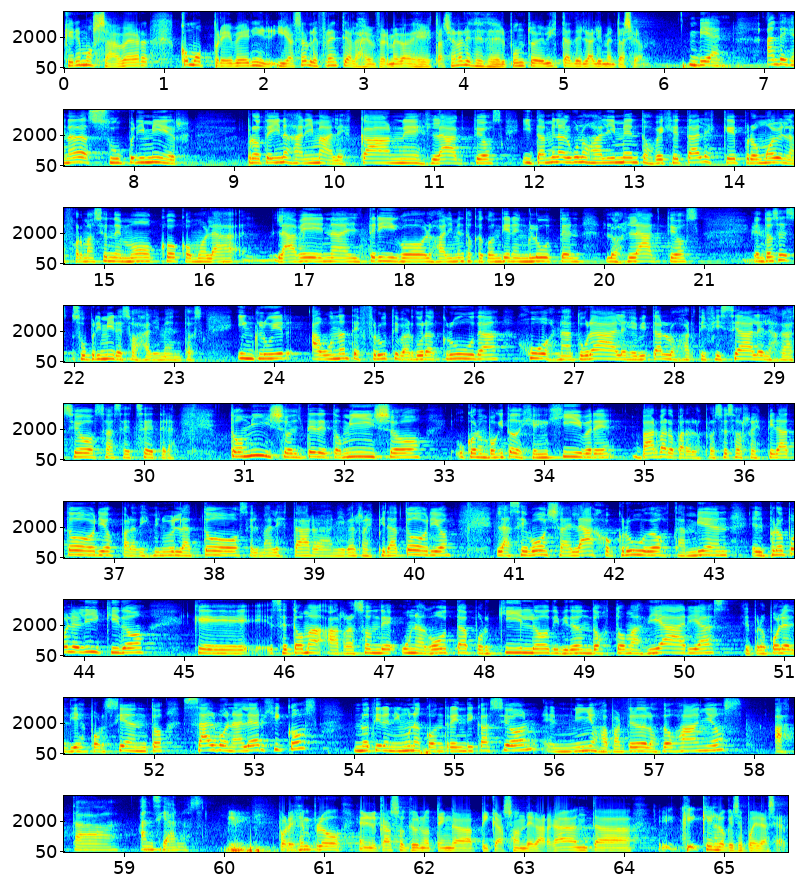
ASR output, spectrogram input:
queremos saber cómo prevenir y hacerle frente a las enfermedades estacionales desde el punto de vista de la alimentación. Bien, antes que nada, suprimir proteínas animales, carnes, lácteos y también algunos alimentos vegetales que promueven la formación de moco, como la, avena, el trigo, los alimentos que contienen gluten, los lácteos. Entonces, suprimir esos alimentos. Incluir abundante fruta y verdura cruda, jugos naturales, evitar los artificiales, las gaseosas, etc. Tomillo, el té de tomillo, con un poquito de jengibre, bárbaro para los procesos respiratorios, para disminuir la tos, el malestar a nivel respiratorio, la cebolla, el ajo crudos también, el propóleo líquido que se toma a razón de una gota por kilo, dividido en dos tomas diarias, el propóleo el 10%, salvo en alérgicos, no tiene ninguna contraindicación en niños a partir de los dos años hasta ancianos. Por ejemplo, en el caso que uno tenga picazón de garganta, ¿qué, es lo que se puede hacer?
